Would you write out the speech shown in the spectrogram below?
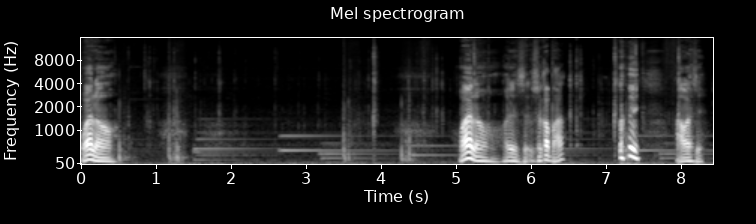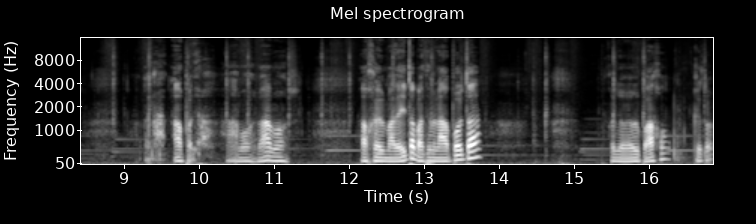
Bueno. Bueno, soy capaz. Ahora sí. Vamos para arriba. Vamos, vamos. A coger maderita para hacerme la puerta. Coño, para abajo. Quieto.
